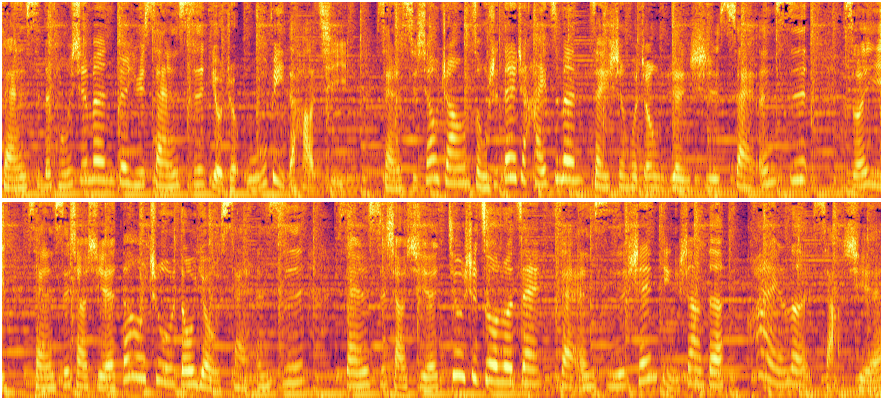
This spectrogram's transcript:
塞恩斯的同学们对于塞恩斯有着无比的好奇。塞恩斯校长总是带着孩子们在生活中认识塞恩斯，所以塞恩斯小学到处都有塞恩斯。塞恩斯小学就是坐落在塞恩斯山顶上的快乐小学。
